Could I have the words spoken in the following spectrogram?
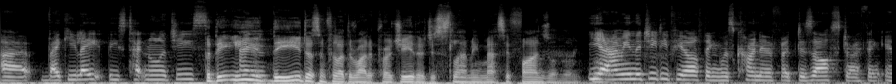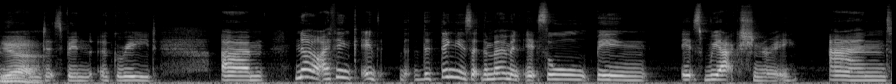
uh, regulate these technologies. But the EU, And- the EU doesn't feel like the right approach either, just slamming massive fines on them. Yeah, I mean, the GDPR thing was kind of a disaster, I think, in Yeah. the end. It's been agreed. Um, no, I think it, the thing is, at the moment, it's all being, it's reactionary. And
